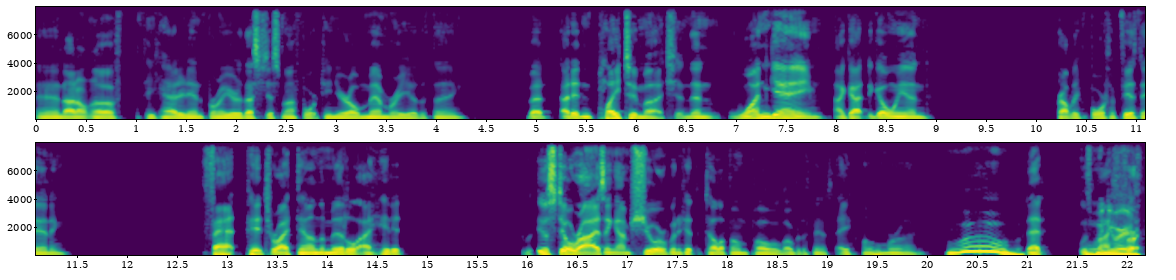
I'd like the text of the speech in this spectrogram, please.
And I don't know if he had it in for me or that's just my 14 year old memory of the thing. But I didn't play too much. And then one game, I got to go in probably fourth or fifth inning. Fat pitch right down the middle. I hit it. It was still rising, I'm sure, when it hit the telephone pole over the fence. A home run. Woo! That was when my you were fir-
